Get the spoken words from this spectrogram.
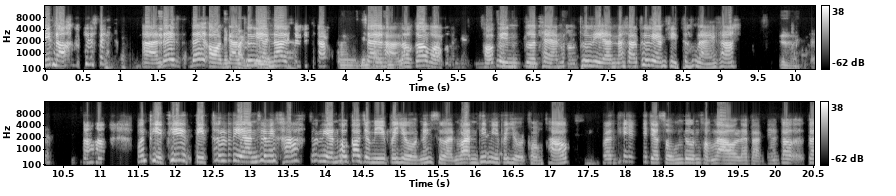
พี่น้องอ่าได้ได้ออกจากทุเรียนได้ใช่ไหมคะ เออเป็นใช่ฝ่ายค่ะที่แล้วก็บอกขอเป็นตัวแทนของทุเรียนนะคะ ทุเรียนผิดตรงไหนคะ เออ อ่ามันผิดที่ติดทุเรียนใช่ไหมคะ ทุเรียนเขาก็จะมีประโยชน์ในส่วนวันที่มีประโยชน์ของเขา วันที่จะสมดุลของเราอะไรแบบเนี้ยก็ก็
